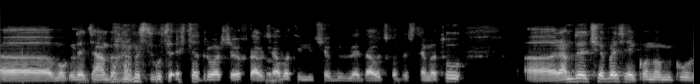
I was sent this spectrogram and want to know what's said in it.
აა მოკლედ ძალიან ბევრი ამას ერთად რო არ შევეხოთ ალბათ იმით შეგვიძლია დავიწყოთ ეს თემა. თუ რამდენად შეიძლება ეს ეკონომიკურ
